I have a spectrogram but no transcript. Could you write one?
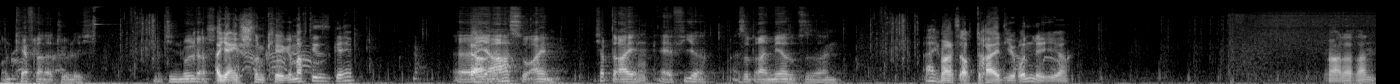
Und Kevlar natürlich. Mit die Null da Hab ich eigentlich schon einen Kill gemacht, dieses Game? Äh, Ja. ja. hast du einen. Ich habe drei. Äh, vier. Also drei mehr sozusagen. Ah, ich mach jetzt auch drei die Runde hier. Ja, da ran.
